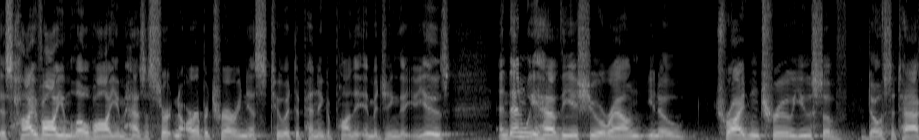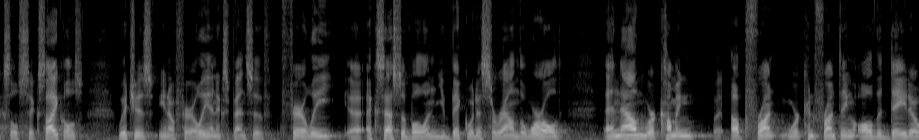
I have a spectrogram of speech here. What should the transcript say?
This high volume, low volume has a certain arbitrariness to it depending upon the imaging that you use. And then we have the issue around, you know, tried and true use of docetaxel six cycles, which is, you know, fairly inexpensive, fairly uh, accessible and ubiquitous around the world. And now we're coming up front, we're confronting all the data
